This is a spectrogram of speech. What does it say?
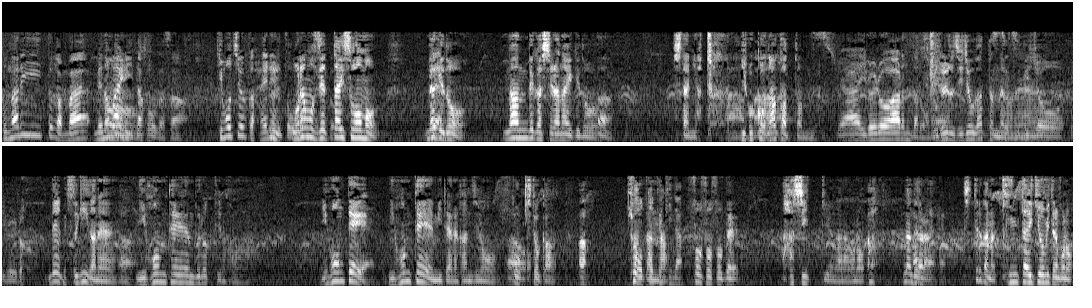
隣とか前目の前にいた方がさ、気持ちよく入れると思う、俺も絶対そう思う。だけねど、なんでか知らないけど、うん。下にあった横なかったんだよ。そりゃ、いろいろあるんだろうね。いろいろ事情があったんだろうね。設備上、いろいろ。で、次がね あ、日本庭園風呂っていうのかな。日本庭園？日本庭園みたいな感じの、あこう木とか、あ、京都的な？そうそうそう。で、橋っていうのかな、この、あ、なんだかはいはいはら、知ってるかな？錦帯橋みたいなこの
